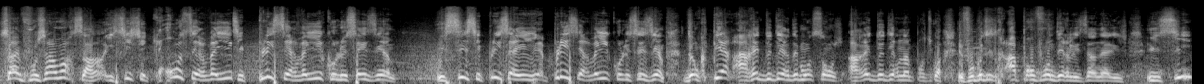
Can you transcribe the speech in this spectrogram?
Ça, il faut savoir ça. Hein. Ici, c'est trop surveillé. C'est plus surveillé que le 16e. Ici, c'est plus, plus surveillé que le 16e. Donc, Pierre, arrête de dire des mensonges. Arrête de dire n'importe quoi. Il faut peut-être approfondir les analyses. Ici,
